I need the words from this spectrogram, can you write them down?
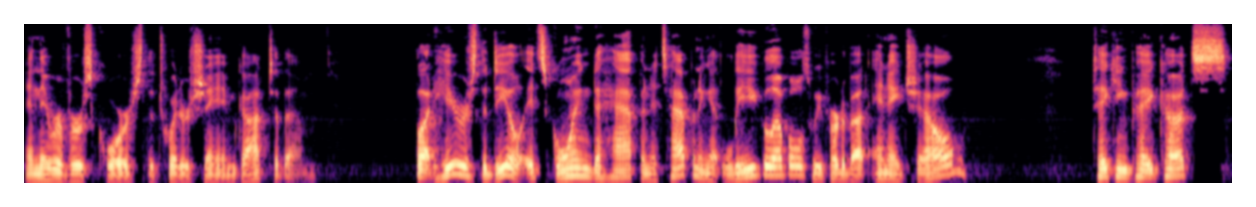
And they reverse course. The Twitter shame got to them. But here's the deal it's going to happen. It's happening at league levels. We've heard about NHL taking pay cuts,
